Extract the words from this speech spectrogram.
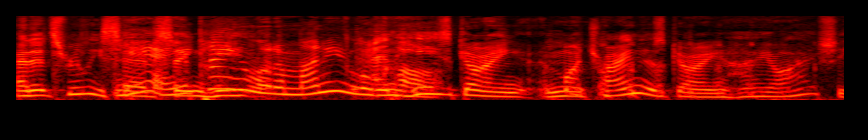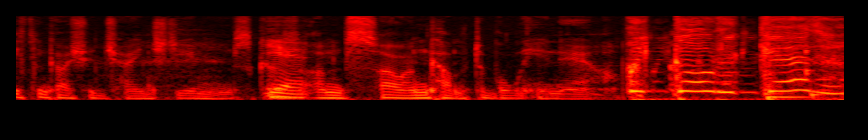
and it's really sad Yeah, you're seeing paying he- a lot of money to look and hot. he's going, and my trainer's going, "Hey, I actually think I should change gyms because Yeah. I'm so uncomfortable here now." We go together,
